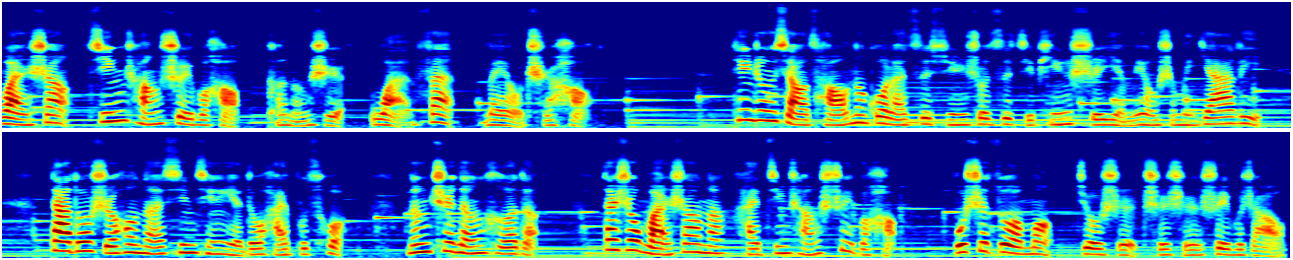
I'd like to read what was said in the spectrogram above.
晚上经常睡不好，可能是晚饭没有吃好。听众小曹呢过来咨询，说自己平时也没有什么压力，大多时候呢心情也都还不错，能吃能喝的。但是晚上呢还经常睡不好，不是做梦就是迟迟睡不着。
